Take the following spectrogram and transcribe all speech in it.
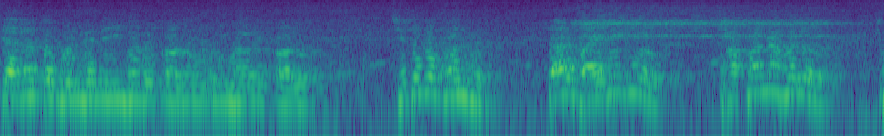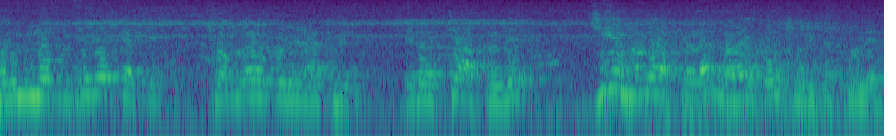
তেরা তো বলবেন, এইভাবে করো, ওইভাবে করো। সেটা তো বলবেন। তার বাইরে গিয়েও ছাপা না হলেও ছবিগুলো নিজেদের কাছে সংগ্রহ করে রাখবেন। এটা হচ্ছে আপনাদের যেভাবে আপনারা লড়াই করে ছবিটা তোলেন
